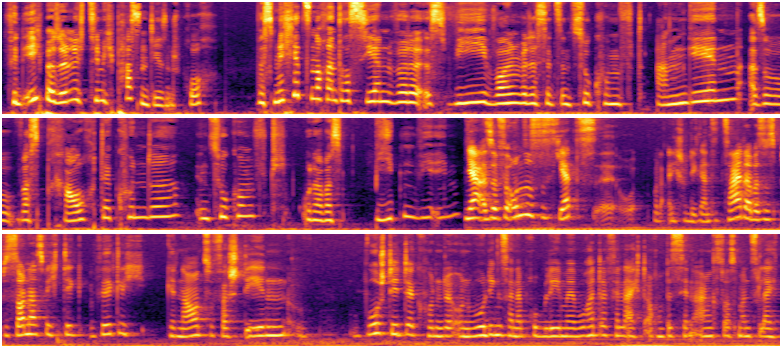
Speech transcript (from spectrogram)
Finde ich persönlich ziemlich passend, diesen Spruch. Was mich jetzt noch interessieren würde, ist, wie wollen wir das jetzt in Zukunft angehen? Also was braucht der Kunde in Zukunft oder was bieten wir ihm? Ja, also für uns ist es jetzt, äh, oder eigentlich schon die ganze Zeit, aber es ist besonders wichtig, wirklich genau zu verstehen, wo steht der Kunde und wo liegen seine Probleme, wo hat er vielleicht auch ein bisschen Angst, was man vielleicht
